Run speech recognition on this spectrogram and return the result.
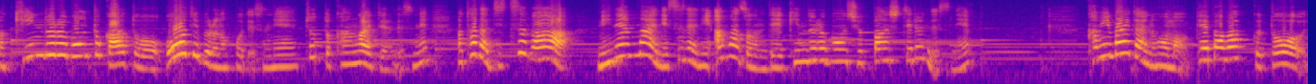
まあ、Kindle 本とかあと Audible の方ですね。ちょっと考えてるんですね、まあ、ただ実は2年前にすでに Amazon で Kindle 本出版してるんですね。紙媒体の方もペーパーバッグと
